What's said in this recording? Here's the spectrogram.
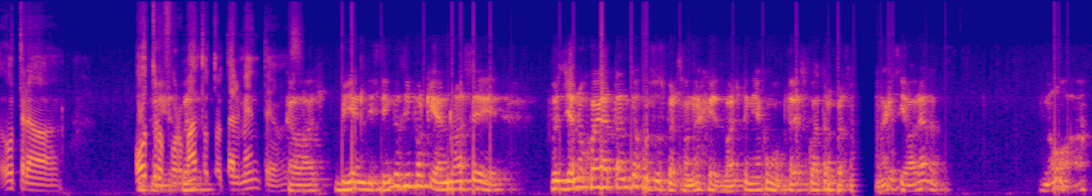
Otra, otro formato totalmente. Bien distinto, sí, porque ya no hace pues ya no juega tanto con sus personajes, ¿vale? Tenía como 3, 4 personajes y ahora no, ¿ah?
